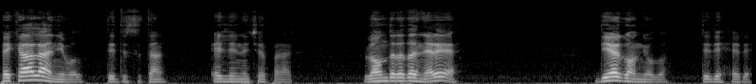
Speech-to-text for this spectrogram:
Pekala Neville, dedi Stan, ellerini çırparak. Londra'da nereye? Diagon yolu, dedi Harry.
